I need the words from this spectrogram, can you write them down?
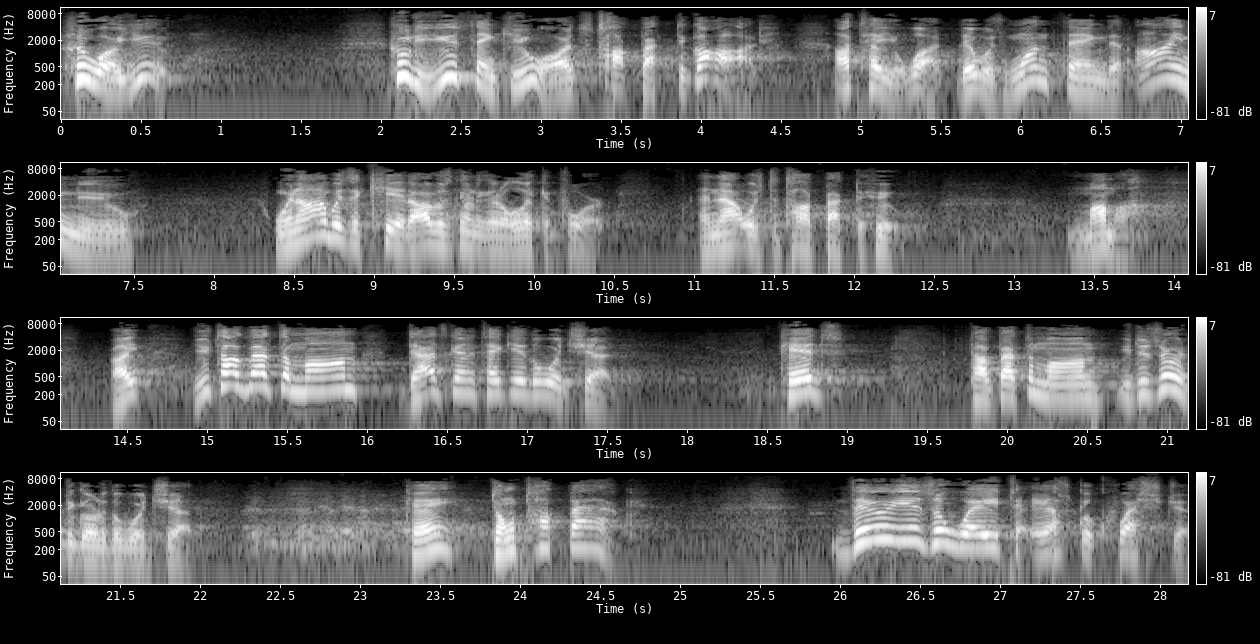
Who are you? Who do you think you are to talk back to God? I'll tell you what, there was one thing that I knew when I was a kid I was going to get a licking for it. And that was to talk back to who? Mama. Right? You talk back to mom, dad's going to take you to the woodshed. Kids, talk back to mom, you deserve to go to the woodshed. Okay? Don't talk back. There is a way to ask a question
